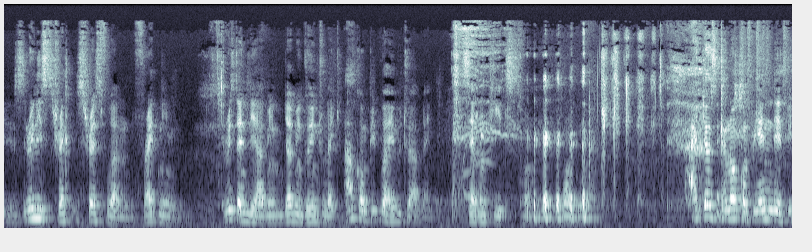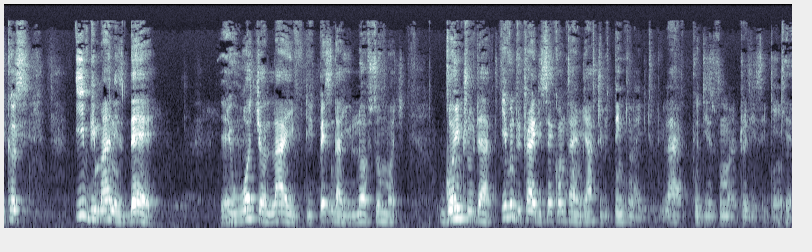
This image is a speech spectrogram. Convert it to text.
is really stre- stressful and frightening recently i've been just been going through like how come people are able to have like seven kids from one woman i just cannot comprehend it because if the man is there Yeah. you watch your life the person that you love so much going through that even to try the second time you have to be thinking like will i put this woman through this again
